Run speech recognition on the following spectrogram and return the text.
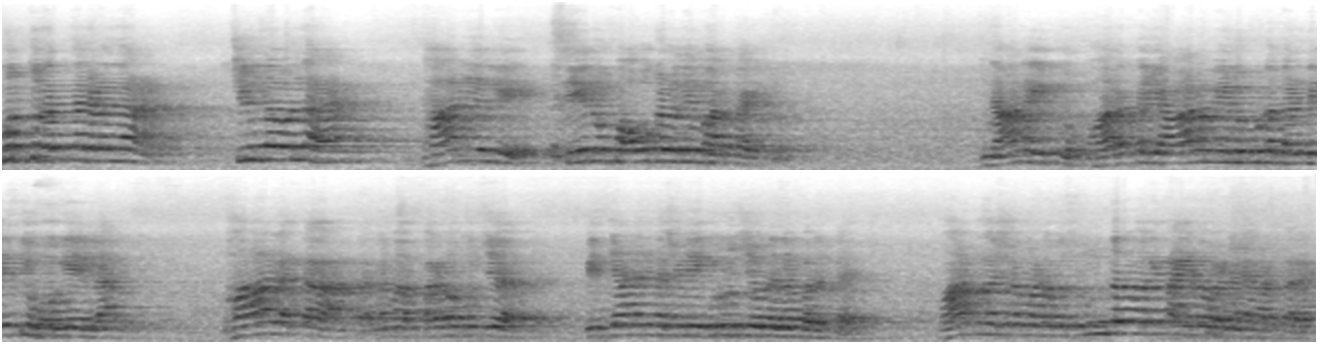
ಮುತ್ತು ರತ್ನಗಳನ್ನ ಚಿನ್ನವನ್ನ ದಾರಿಯಲ್ಲಿ ಸೇರು ಪಾವುಗಳಲ್ಲಿ ಮಾರ್ತಾ ಇತ್ತು. ಜ್ಞಾನ ಇತ್ತು. ಭಾರತ ಯಾರ ಮೇಲೂ ಕೂಡ ದಂಡೆತ್ತಿ ಹೋಗೇ ಇಲ್ಲ. ಭಾರತ ಅಂತ ನಮ್ಮ ಪರಮ ಪೂಜ್ಯ ವಿದ್ಯಾನಂದ ಶನಿ ಗುರೂಜಿಯವರ ನೆನಪು ಬರುತ್ತೆ. ಮಾರ್ಗದರ್ಶನ ದರ್ಶನ ಮಾಡುವಾಗ ಸುಂದರವಾಗಿ ತಾಯಿನ ವರ್ಣನೆ ಮಾಡ್ತಾರೆ.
